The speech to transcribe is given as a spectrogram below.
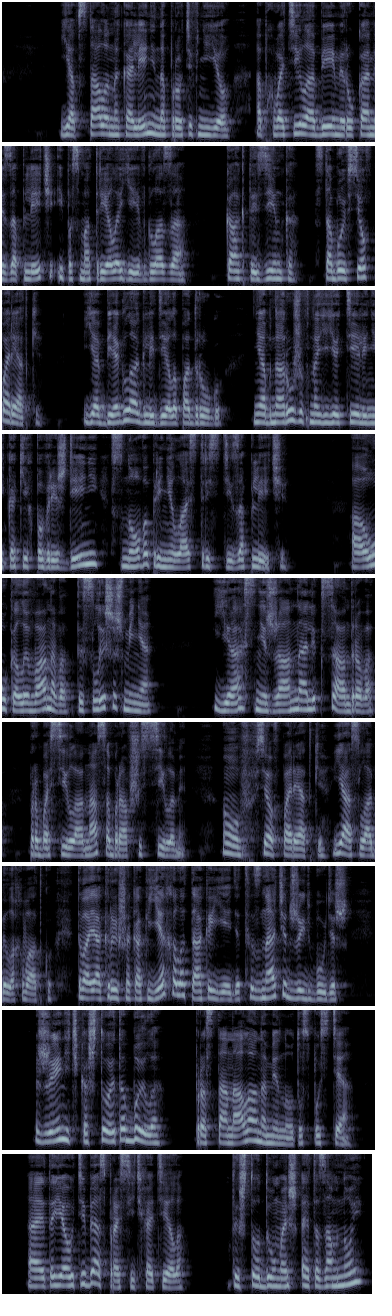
Я встала на колени напротив нее, обхватила обеими руками за плечи и посмотрела ей в глаза. «Как ты, Зинка? С тобой все в порядке?» Я бегло оглядела подругу. Не обнаружив на ее теле никаких повреждений, снова принялась трясти за плечи. «Аукал Иванова, ты слышишь меня?» «Я Снежанна Александрова», – пробасила она, собравшись силами. «Уф, все в порядке. Я ослабила хватку. Твоя крыша как ехала, так и едет. Значит, жить будешь». «Женечка, что это было?» – простонала она минуту спустя. «А это я у тебя спросить хотела». «Ты что думаешь, это за мной?»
